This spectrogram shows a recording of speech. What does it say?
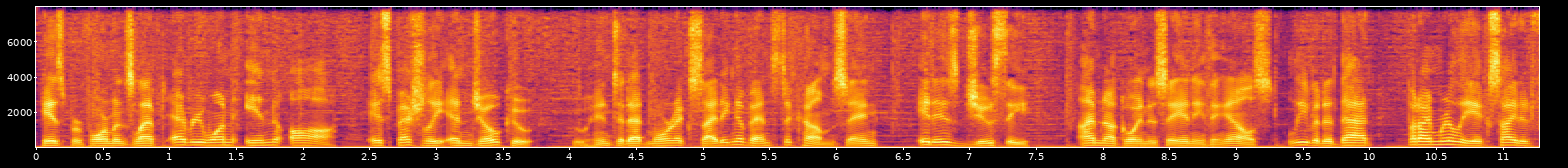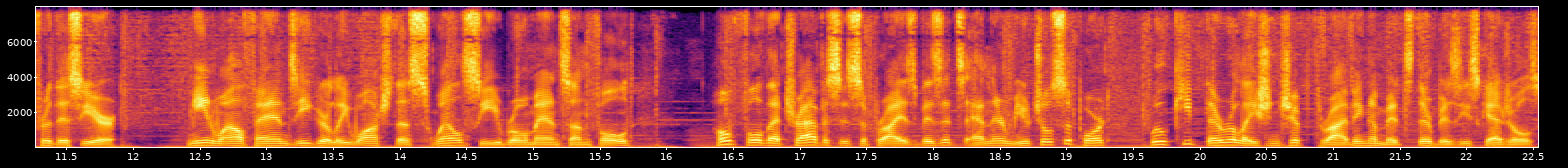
His performance left everyone in awe, especially Njoku, who hinted at more exciting events to come, saying, It is juicy. I'm not going to say anything else, leave it at that, but I'm really excited for this year. Meanwhile, fans eagerly watch the Swelce romance unfold, hopeful that Travis's surprise visits and their mutual support will keep their relationship thriving amidst their busy schedules.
